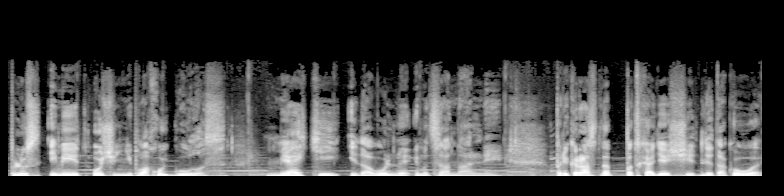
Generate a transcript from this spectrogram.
Плюс имеет очень неплохой голос, мягкий и довольно эмоциональный, прекрасно подходящий для такого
